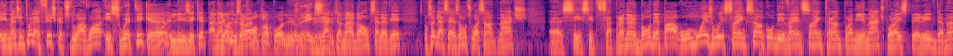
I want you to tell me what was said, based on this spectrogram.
Imagine-toi la fiche que tu dois avoir et souhaiter que les équipes en avant. on les affrontera pas, les. Exactement. Donc, ça devient. C'est pour ça que la saison de 60 matchs, euh, ça prenait un bon départ, au moins jouer 500 au cours des 25-30 premiers matchs pour là espérer, évidemment,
